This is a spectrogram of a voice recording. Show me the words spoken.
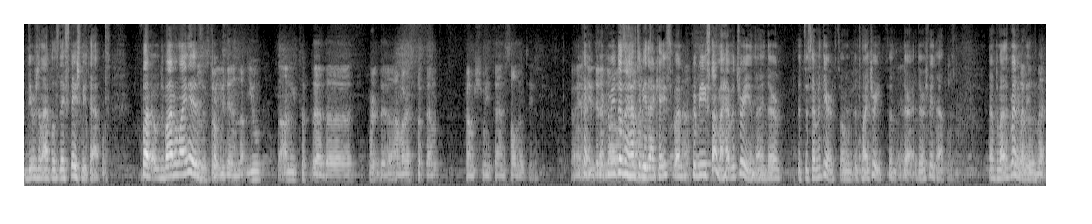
the original apples, they stay Shemitah apples. But the bottom line is, So you didn't know you the Ani took the the the Amaris took them from Shemitah and sold them to you. Right? okay, You that didn't could it doesn't have to be that case, but it could be stum. I have a tree, and I, they're It's the seventh year, so it's my tree. So they're, they're Shemitah apples. I have to buy them from anybody. Whatever the Mecca.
